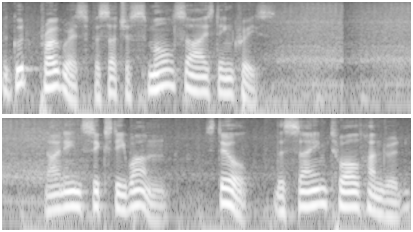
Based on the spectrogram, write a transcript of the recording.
a good progress for such a small sized increase. 1961, still the same 1200,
